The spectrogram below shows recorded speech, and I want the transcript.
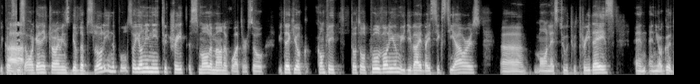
because these Uh, organic chlorines build up slowly in the pool. So you only need to treat a small amount of water. So you take your complete total pool volume, you divide by 60 hours, uh, more or less two to three days, and, and you're good.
